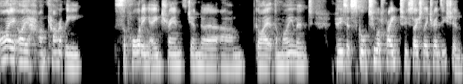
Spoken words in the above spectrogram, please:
I, I I'm currently supporting a transgender um, guy at the moment who's at school too afraid to socially transition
